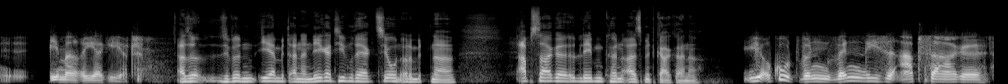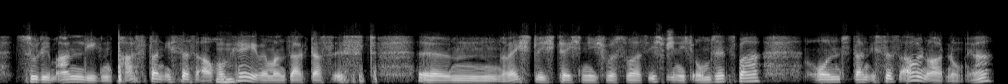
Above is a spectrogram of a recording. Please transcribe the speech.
äh, immer reagiert. Also Sie würden eher mit einer negativen Reaktion oder mit einer Absage leben können als mit gar keiner? Ja gut, wenn, wenn diese Absage zu dem Anliegen passt, dann ist das auch mhm. okay. Mhm. Wenn man sagt, das ist ähm, rechtlich, technisch, was weiß ich, wie nicht umsetzbar, und dann ist das auch in Ordnung. Ja?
